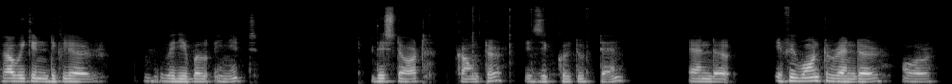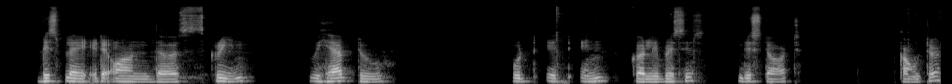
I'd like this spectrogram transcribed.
how we can declare variable in it? This dot counter is equal to 10 and uh, if we want to render or display it on the screen we have to put it in curly braces this dot counter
